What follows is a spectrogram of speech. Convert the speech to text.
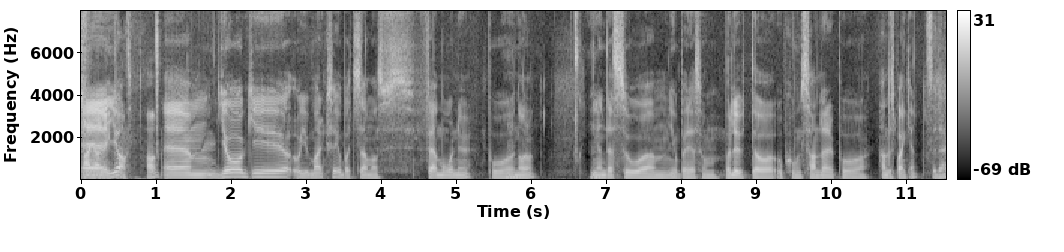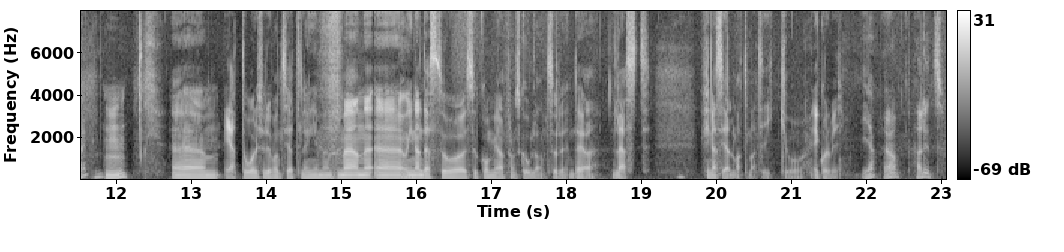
Ja, ja, Eh, ja. Ja. Ehm, jag eh, och Marcus har jobbat tillsammans fem år nu på Mm. Norron. Innan dess så um, jobbade jag som valuta och optionshandlare på Handelsbanken. Sådär. Mm. Ehm, ett år så det var inte så jättelänge men, men eh, och innan dess så, så kom jag från skolan så det, där jag läst finansiell matematik och ekonomi. Ja, härligt.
